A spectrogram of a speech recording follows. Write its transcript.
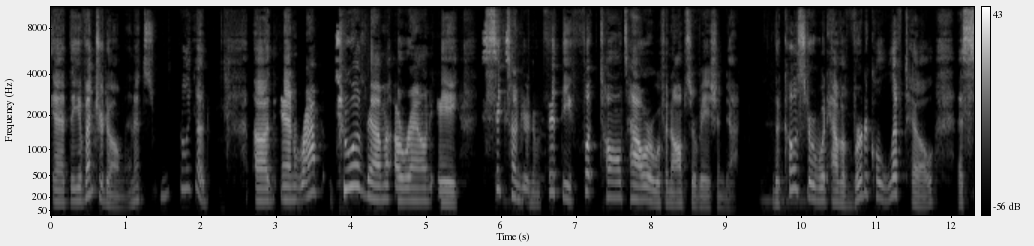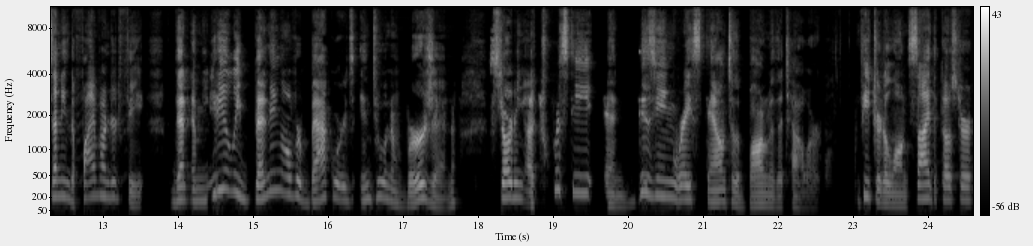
at the Adventure Dome, and it's really good. Uh, and wrap two of them around a 650 foot tall tower with an observation deck. The coaster would have a vertical lift hill ascending to 500 feet, then immediately bending over backwards into an inversion, starting a twisty and dizzying race down to the bottom of the tower. Featured alongside the coaster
